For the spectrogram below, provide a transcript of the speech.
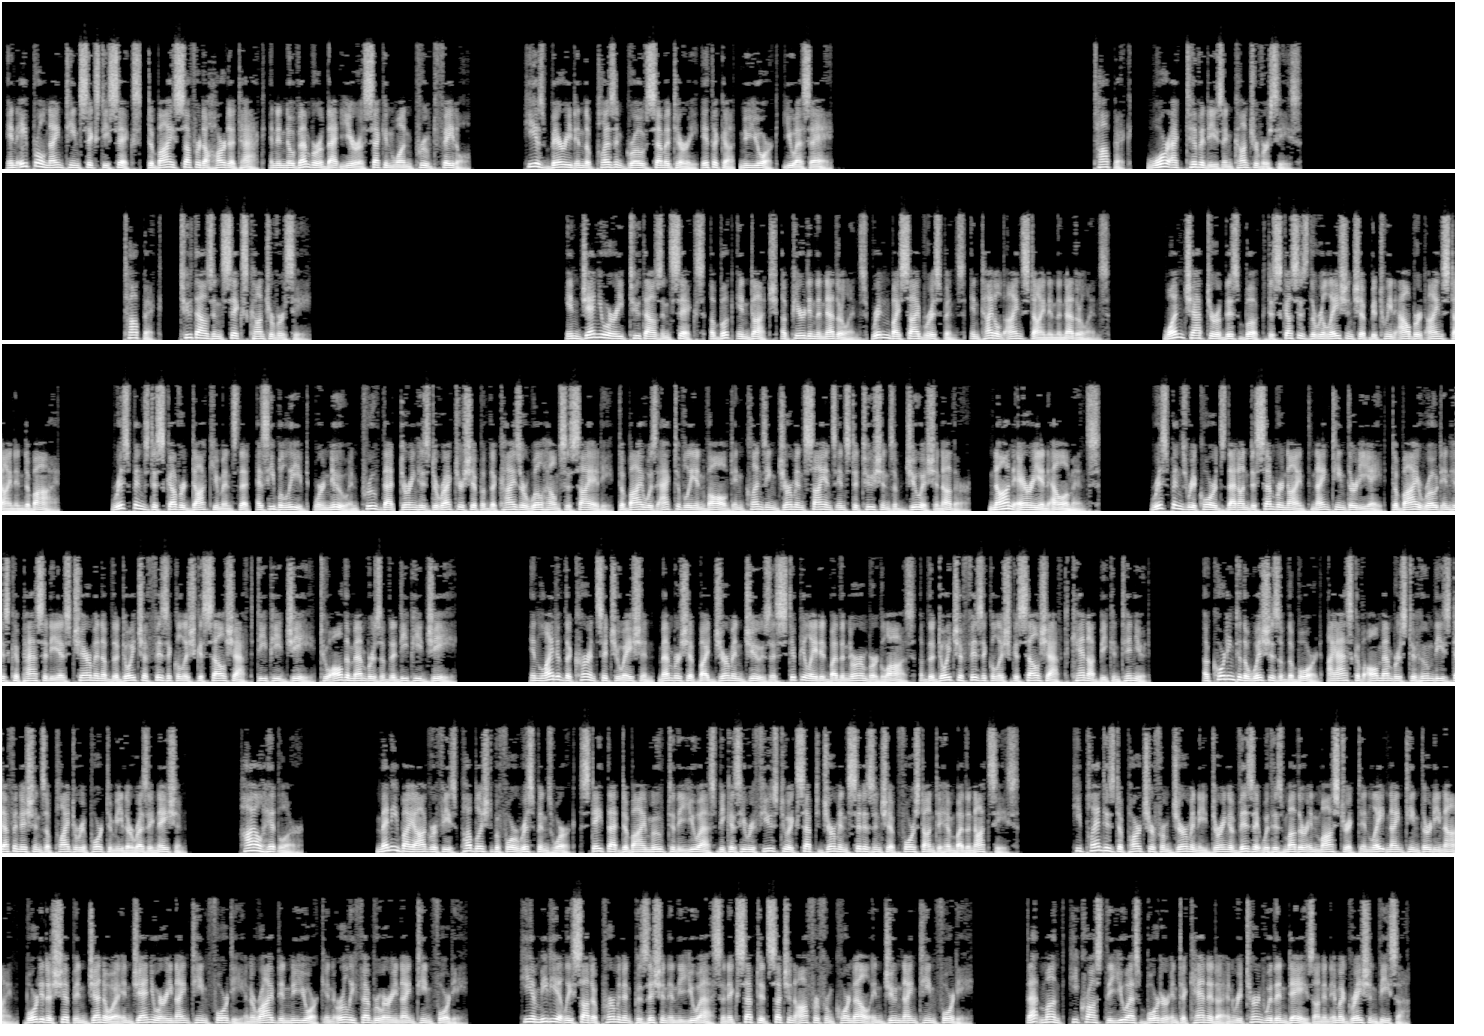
In April 1966, Debye suffered a heart attack, and in November of that year a second one proved fatal. He is buried in the Pleasant Grove Cemetery Ithaca, New York, USA. War activities and controversies 2006 controversy In January 2006, a book in Dutch appeared in the Netherlands, written by Sijbe Rispens, entitled Einstein in the Netherlands. One chapter of this book discusses the relationship between Albert Einstein and Debye. Rispens discovered documents that, as he believed, were new and proved that, during his directorship of the Kaiser Wilhelm Society, Debye was actively involved in cleansing German science institutions of Jewish and other non-Aryan elements. Rispens records that on December 9, 1938, Debye wrote in his capacity as chairman of the Deutsche Physikalische Gesellschaft (DPG) to all the members of the DPG, in light of the current situation, membership by German Jews as stipulated by the Nuremberg Laws, of the Deutsche Physikalische Gesellschaft cannot be continued. According to the wishes of the board, I ask of all members to whom these definitions apply to report to me their resignation. Heil Hitler! Many biographies published before Rispens' work, state that Debye moved to the U.S. because he refused to accept German citizenship forced onto him by the Nazis. He planned his departure from Germany during a visit with his mother in Maastricht in late 1939, boarded a ship in Genoa in January 1940 and arrived in New York in early February 1940. He immediately sought a permanent position in the U.S. and accepted such an offer from Cornell in June 1940. That month, he crossed the U.S. border into Canada and returned within days on an immigration visa.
